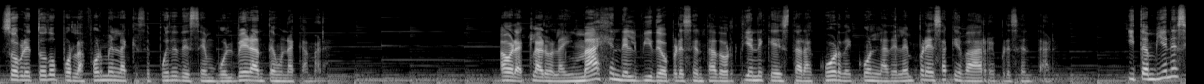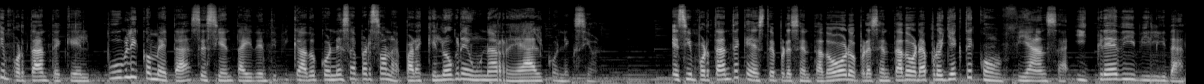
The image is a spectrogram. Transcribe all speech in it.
sobre todo por la forma en la que se puede desenvolver ante una cámara. Ahora, claro, la imagen del video presentador tiene que estar acorde con la de la empresa que va a representar. Y también es importante que el público meta se sienta identificado con esa persona para que logre una real conexión. Es importante que este presentador o presentadora proyecte confianza y credibilidad,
